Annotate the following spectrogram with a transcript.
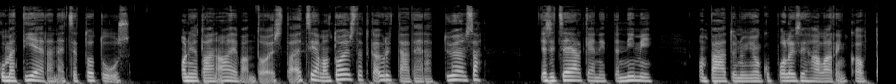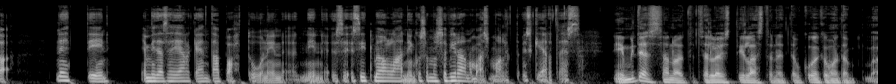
kun mä tiedän, että se totuus on jotain aivan toista. Että siellä on toiset, jotka yrittää tehdä työnsä, ja sitten sen jälkeen niiden nimi on päätynyt jonkun poliisihalarin kautta nettiin, ja mitä sen jälkeen tapahtuu, niin, niin sitten me ollaan niinku semmoisessa viranomaismaalittamiskierteessä. Niin, miten sä sanoit, että sä löysit tilaston, että kuinka monta äh,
